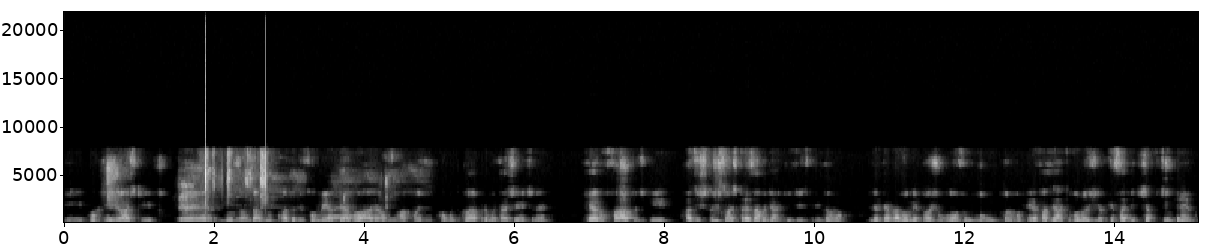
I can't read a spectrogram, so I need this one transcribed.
e, e por quê? Eu acho que é, do, do quanto eu me formei até agora, alguma coisa ficou muito clara para muita gente, né? Que era o fato de que as instituições prezavam de arquivista. Então, em determinado momento, hoje houve um boom. Todo mundo queria fazer arquivologia porque sabia que tinha, tinha emprego.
